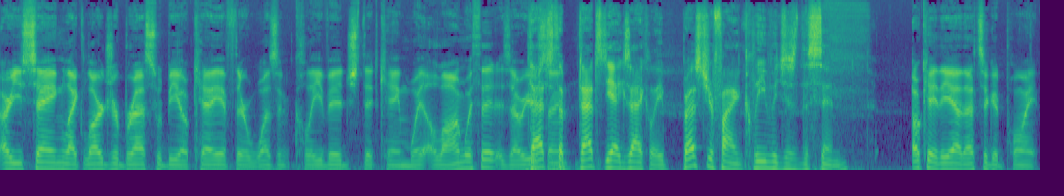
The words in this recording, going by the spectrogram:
are you saying like larger breasts would be okay if there wasn't cleavage that came wi- along with it? Is that what you're saying? That's saying? the that's yeah exactly. Breast you're fine. Cleavage is the sin. Okay, yeah, that's a good point.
